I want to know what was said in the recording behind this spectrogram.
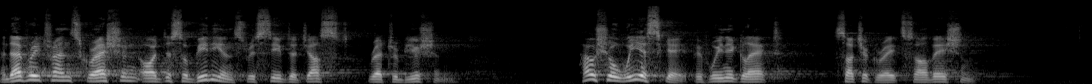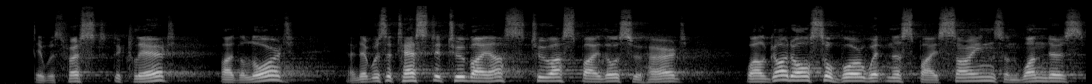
and every transgression or disobedience received a just retribution, how shall we escape if we neglect such a great salvation. It was first declared by the Lord, and it was attested to by us, to us by those who heard, while God also bore witness by signs and wonders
